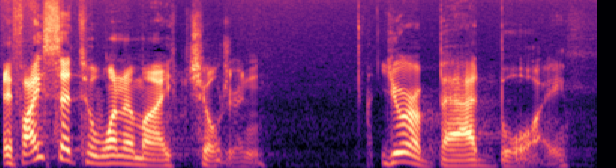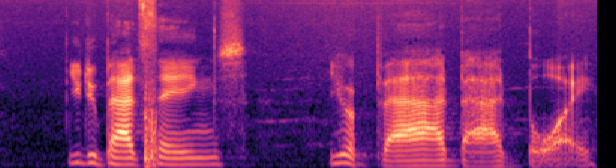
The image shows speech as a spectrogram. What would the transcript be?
If I said to one of my children, You're a bad boy, you do bad things, you're a bad, bad boy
